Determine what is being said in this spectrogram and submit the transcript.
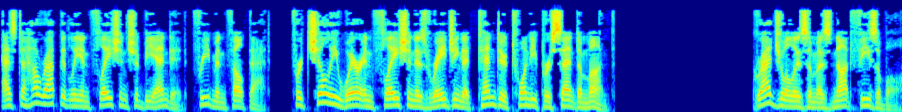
As to how rapidly inflation should be ended, Friedman felt that, "...for Chile where inflation is raging at 10–20% a month gradualism is not feasible."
